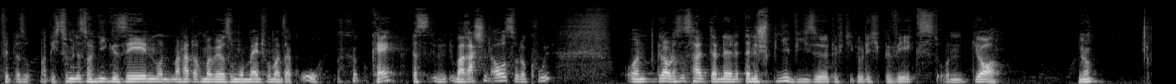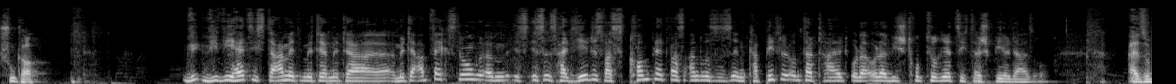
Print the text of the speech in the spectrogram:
Find- Also habe ich zumindest noch nie gesehen und man hat auch mal wieder so einen Moment, wo man sagt, oh, okay, das sieht überraschend aus oder cool. Und genau, das ist halt deine, deine Spielwiese, durch die du dich bewegst. Und ja, ne? Shooter. Wie, wie, wie hält sich's damit mit der mit der äh, mit der Abwechslung? Ähm, ist, ist es halt jedes was komplett was anderes, ist in Kapitel unterteilt oder oder wie strukturiert sich das Spiel da so? Also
